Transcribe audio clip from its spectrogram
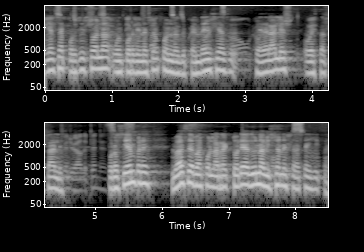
ya sea por sí sola o en coordinación con las dependencias federales o estatales. Pero siempre lo hace bajo la rectoría de una visión estratégica,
